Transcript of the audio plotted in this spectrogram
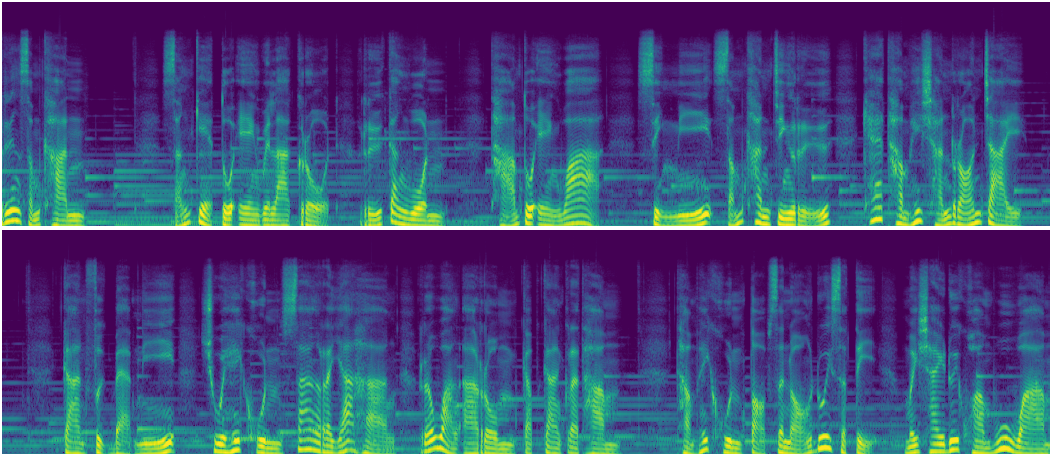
เรื่องสำคัญ สังเกตตัวเองเวลาโกรธหรือกังวล ถามตัวเองว่า สิ่งนี้สำคัญจริงหรือ แค่ทำให้ฉันร้อนใจ การฝึกแบบนี้ช่วยให้คุณสร้างระยะห่าง ระหว่างอารมณ์กับการกระทำทำให้คุณตอบสนองด้วยสติไม่ใช่ด้วยความวู่วาม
